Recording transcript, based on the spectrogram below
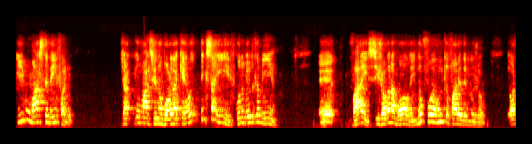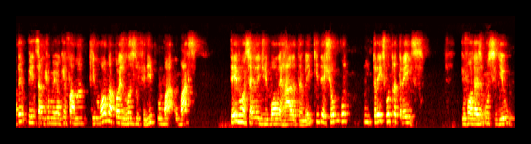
e o Max também falhou. Já que o Max viu uma bola daquela, tem que sair. Ele ficou no meio do caminho. É, vai, se joga na bola. E não foi a única falha dele no jogo. Eu até pensava que o melhor que falar que logo após o lance do Felipe, o, Ma, o Max teve uma saída de bola errada também, que deixou um, um 3 contra 3. E o Fortaleza conseguiu,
